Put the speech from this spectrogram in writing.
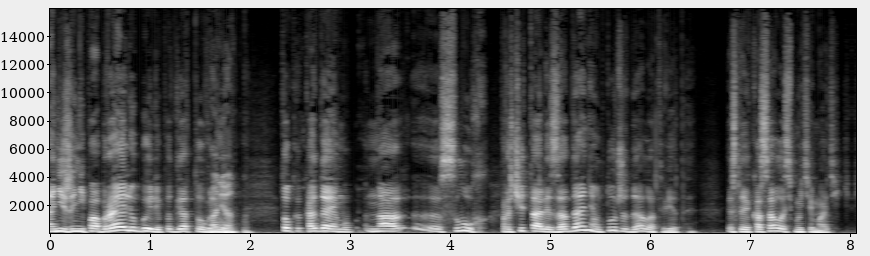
они же не по Брайлю были подготовлены. Понятно. Только когда ему на э, слух прочитали задание, он тут же дал ответы, если касалось математики.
